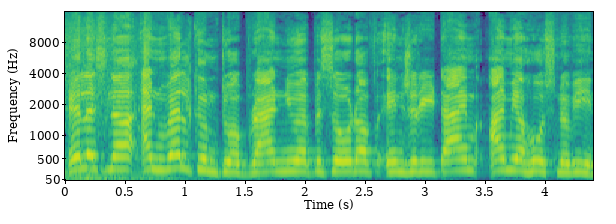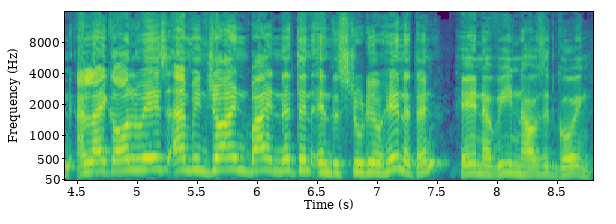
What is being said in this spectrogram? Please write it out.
Hey listener and welcome to a brand new episode of Injury Time. I'm your host Naveen and like always I'm being joined by Nathan in the studio. Hey Nathan. Hey Naveen, how's it going?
